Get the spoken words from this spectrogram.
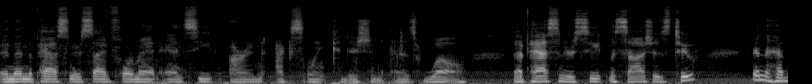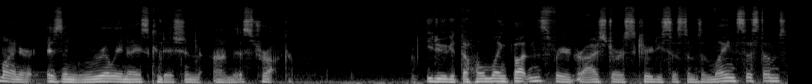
And then the passenger side floor mat and seat are in excellent condition as well. That passenger seat massages too, and the headliner is in really nice condition on this truck. You do get the home link buttons for your garage door security systems and lane systems,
